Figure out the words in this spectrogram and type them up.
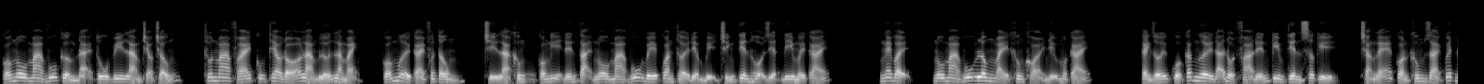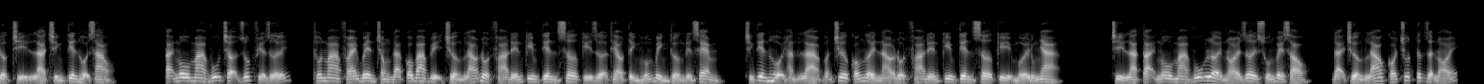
có ngô ma vũ cường đại tu vi làm trèo trống, thôn ma phái cũng theo đó làm lớn làm mạnh, có mười cái phân tông, chỉ là không có nghĩ đến tại ngô ma vũ bế quan thời điểm bị chính tiên hội diệt đi mấy cái. Ngay vậy, ngô ma vũ lông mày không khỏi nhữ một cái. Cảnh giới của các ngươi đã đột phá đến kim tiên sơ kỳ, chẳng lẽ còn không giải quyết được chỉ là chính tiên hội sao? Tại ngô ma vũ trợ giúp phía dưới thôn ma phái bên trong đã có ba vị trưởng lão đột phá đến kim tiên sơ kỳ dựa theo tình huống bình thường đến xem, chính tiên hội hẳn là vẫn chưa có người nào đột phá đến kim tiên sơ kỳ mới đúng nha. Chỉ là tại ngô ma vũ lời nói rơi xuống về sau, đại trưởng lão có chút tức giận nói,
